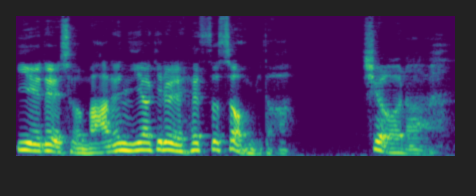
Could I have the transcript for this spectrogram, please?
이에 대해서 많은 이야기를 했었사옵니다. 전하,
